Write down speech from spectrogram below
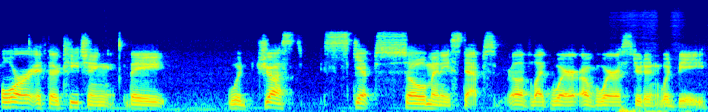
or if they're teaching they would just skip so many steps of like where of where a student would be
